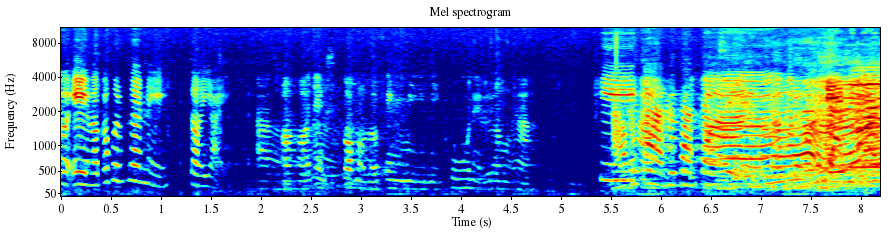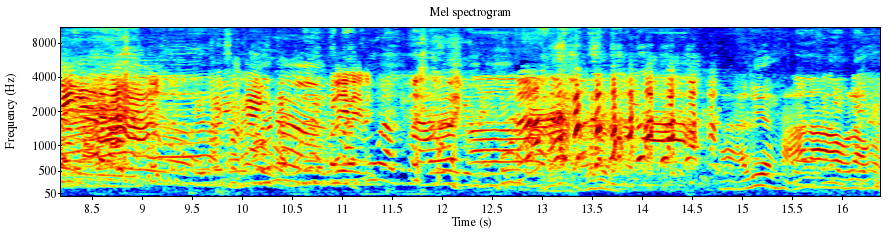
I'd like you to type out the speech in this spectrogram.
ตัวเองแล้วก็เพื่อนๆในจอใหญ่ อ๋อฮะอย่างตัวของเราเองมีมีคู่ในเรื่องนะคะที่เอาพี่การพี่การก่อนฝั่งนู้นน่ะไม่ได้คู่เราสิคะอยู่ในคู่หาเรื่องหาเราเราคู่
